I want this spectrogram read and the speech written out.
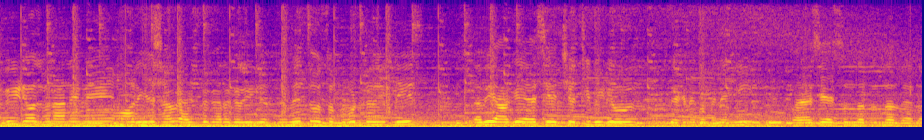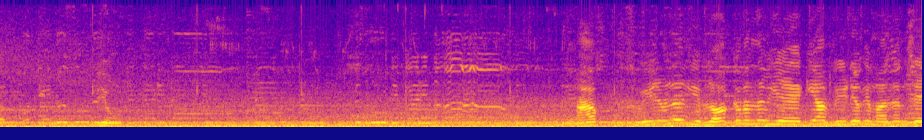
वीडियोस बनाने में और ये सब एड वगैरह करी करने में तो सपोर्ट करें प्लीज़ तभी आगे ऐसी अच्छी अच्छी वीडियोस देखने को मिलेंगी और ऐसे सुंदर सुंदर वेदर व्यू वीडियो मतलब ये ब्लॉग का मतलब ये है कि आप वीडियो के माध्यम से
